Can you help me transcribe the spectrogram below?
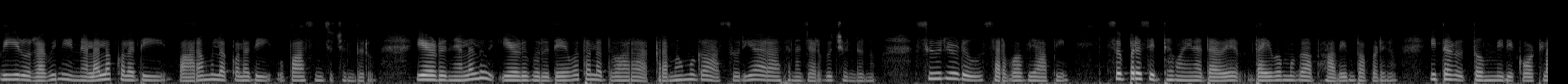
వీరు రవిని నెలల కొలది వారముల కొలది ఉపాసించుచుందురు. ఏడు నెలలు ఏడుగురు దేవతల ద్వారా క్రమముగా సూర్యారాధన జరుగుచుండును. సూర్యుడు సర్వవ్యాపి సుప్రసిద్ధమైన దైవముగా భావింపబడును. ఇతడు తొమ్మిది కోట్ల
